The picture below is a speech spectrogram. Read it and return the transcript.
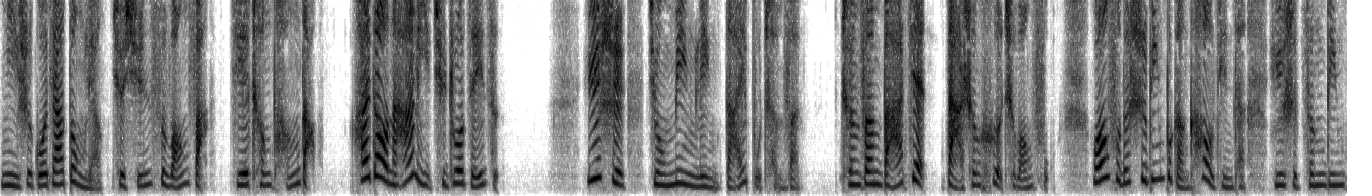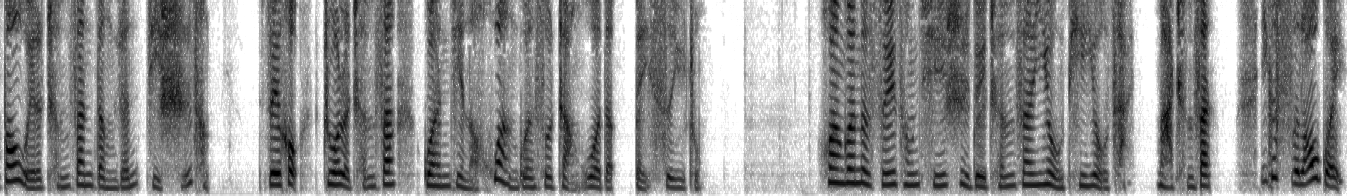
你是国家栋梁，却徇私枉法，结成朋党，还到哪里去捉贼子？于是就命令逮捕陈帆。陈帆拔剑，大声呵斥王府。王府的士兵不敢靠近他，于是增兵包围了陈帆等人几十层，随后捉了陈帆，关进了宦官所掌握的北寺狱中。宦官的随从骑士对陈帆又踢又踩，骂陈帆：“你个死老鬼！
